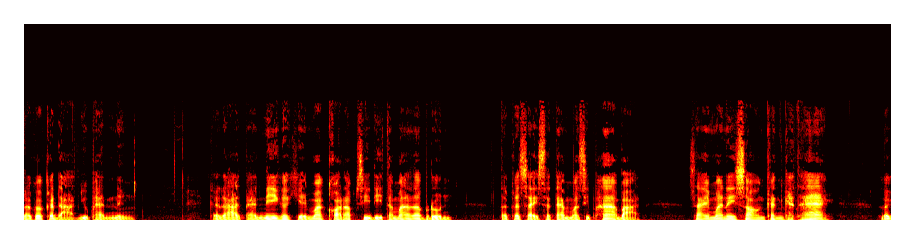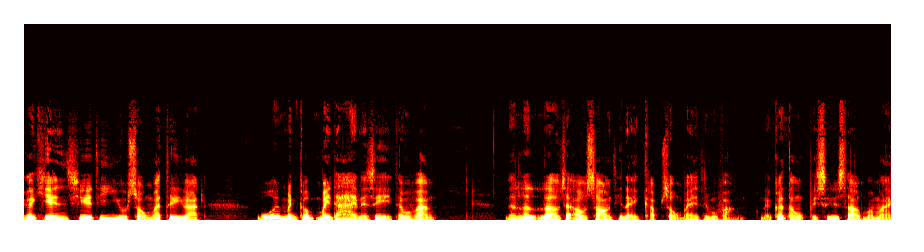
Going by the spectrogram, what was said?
แล้วก็กระดาษอยู่แผ่นหนึ่ง กระดาษแผ่นนี้ก็เขียนว่าขอรับซีดีธรรมะรับรุน แล้วก็ใส่สแตมป์มา 15 บาท ใส่มาในซองกันกระแทก แล้วก็เขียนชื่อที่อยู่ส่งมาที่วัดโอ้ยมันก็ไม่ได้นะสิท่านผู้ฟัง แล้วเราจะเอาซองที่ไหนกลับส่งไปให้ท่านผู้ฟังก็ต้องไปซื้อซองมาใหม่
